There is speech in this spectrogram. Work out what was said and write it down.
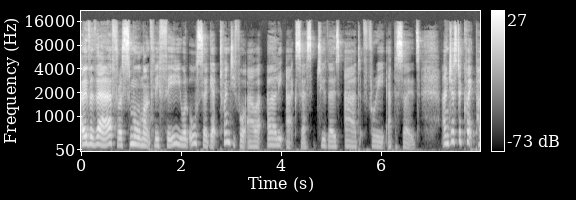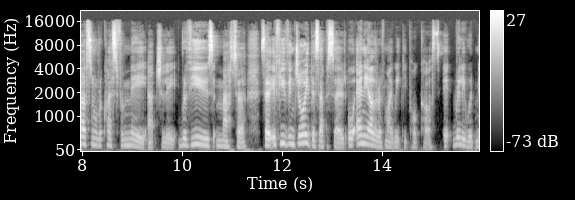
Over there, for a small monthly fee, you will also get 24 hour early access to those ad free episodes. And just a quick personal request from me actually reviews matter. So if you've enjoyed this episode or any other of my weekly podcasts, it really would mean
